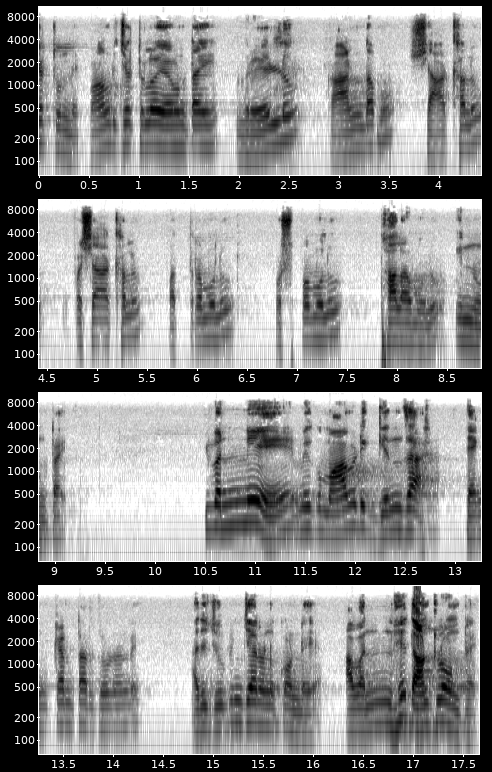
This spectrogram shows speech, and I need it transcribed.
చెట్టు ఉంది. మామిడి చెట్టులో ఏముంటాయి? వ్రేళ్ళు కాండము శాఖలు ఉపశాఖలు పత్రములు పుష్పములు ఫలములు ఇన్నుంటాయి. ఇవన్నీ మీకు మామిడి గింజ టెంక్ అంటారు చూడండి. అది చూపించారనుకోండి అవన్నీ దాంట్లో ఉంటాయి.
